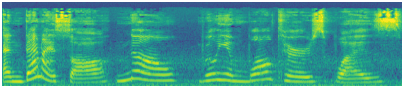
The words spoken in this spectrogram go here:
And then I saw, no, William Walters was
